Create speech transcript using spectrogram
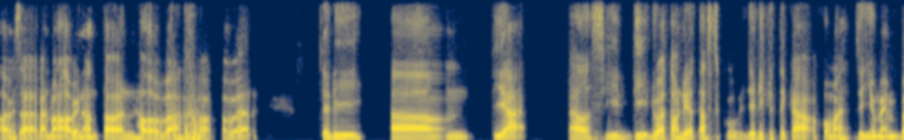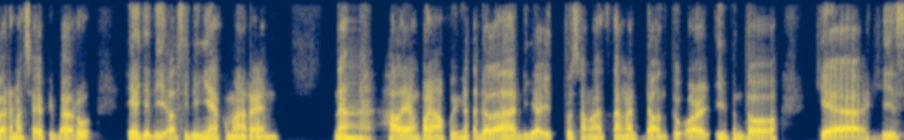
Kalau misalkan Bang Alawi nonton halo Bang apa kabar? Jadi um, dia LCD dua tahun di atasku. Jadi ketika aku masih new member, masih IP baru, dia jadi LCD-nya kemarin. Nah, hal yang paling aku ingat adalah dia itu sangat-sangat down to earth, even though yeah, he's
